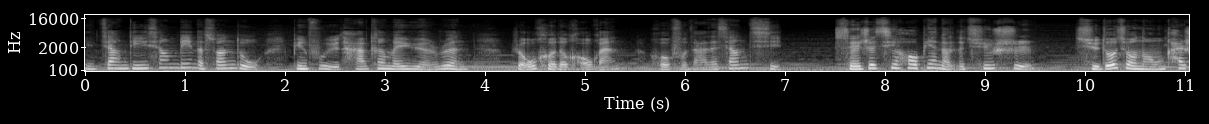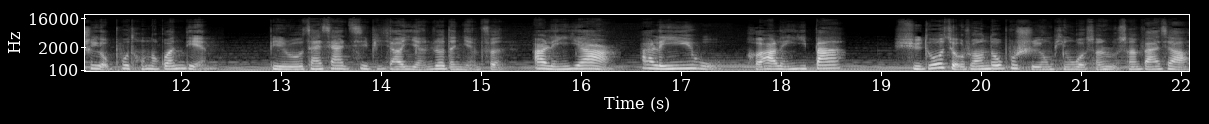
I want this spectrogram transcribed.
以降低香槟的酸度，并赋予它更为圆润、柔和的口感复杂的香气。随着气候变暖的趋势，许多酒农开始有不同的观点。比如在夏季比较炎热的年份，2012、2015和2018，许多酒庄都不使用苹果酸乳酸发酵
